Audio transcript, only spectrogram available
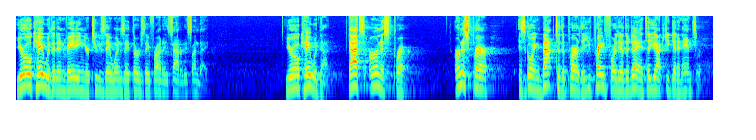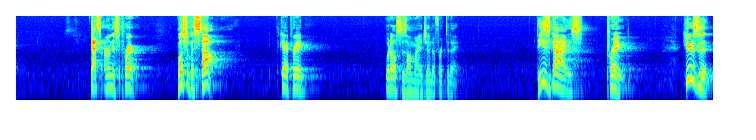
You're okay with it invading your Tuesday, Wednesday, Thursday, Friday, Saturday, Sunday. You're okay with that. That's earnest prayer. Earnest prayer is going back to the prayer that you prayed for the other day until you actually get an answer. That's earnest prayer. Most of us stop. Okay, I prayed. What else is on my agenda for today? These guys prayed. Here's the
